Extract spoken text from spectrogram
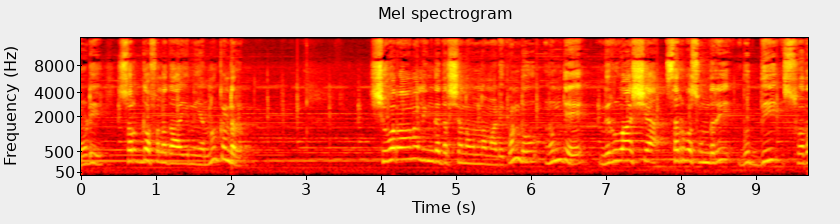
ನೋಡಿ ಸ್ವರ್ಗ ಫಲದಾಯಿನಿಯನ್ನು ಕಂಡರು. ಶಿವರಾಮ ಲಿಂಗ ದರ್ಶನವನ್ನು ಮಾಡಿಕೊಂಡು ಮುಂದೆ ನಿರ್ವಾಶ್ಯ ಸರ್ವಸುಂದರಿ, ಬುದ್ಧಿ, ಸ್ವದ,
